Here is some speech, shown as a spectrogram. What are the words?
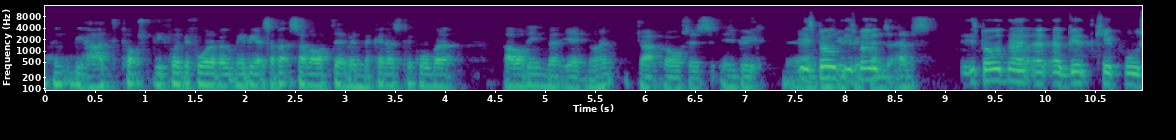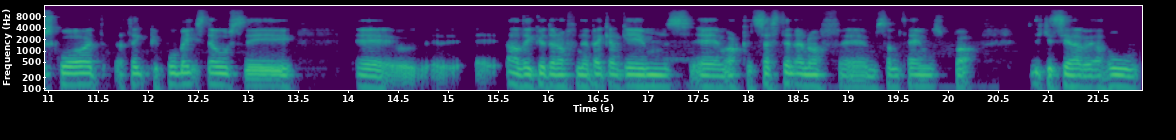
I think we had touched briefly before about maybe it's a bit similar to when McInnes took over at Aberdeen, but yeah, no, I think Jack Ross is, is good. He's built, he's built, he's building a, a, good, capable squad. I think people might still say uh, are they good enough in the bigger games um, or consistent enough um, sometimes? But you can say that about a whole.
